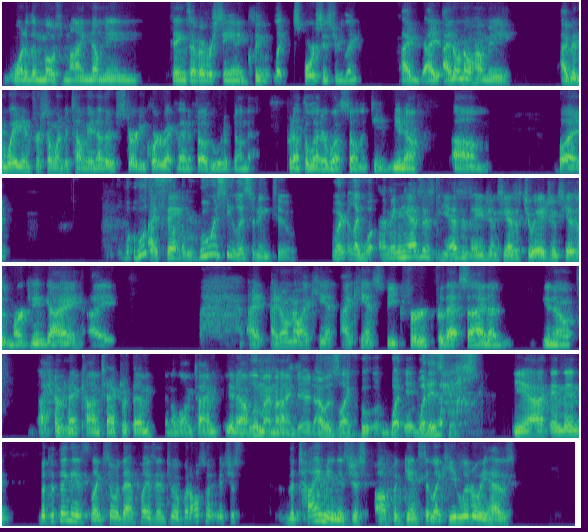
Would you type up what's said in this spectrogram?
one of the most mind numbing things I've ever seen in Cleveland like sports history. Like I, I I don't know how many I've been waiting for someone to tell me another starting quarterback in the NFL who would have done that, put out the letter while still on the team, you know. Um, but Who I think fu- who is he listening to? What like what? I mean, he has his he has his agents. He has his two agents. He has his marketing guy. I I I don't know. I can't I can't speak for for that side. I'm you know I haven't had contact with them in a long time. You know, it blew my mind, dude. I was like, who? What? It, what is this? Yeah, and then but the thing is, like, so that plays into it, but also it's just the timing is just up against it. Like he literally has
